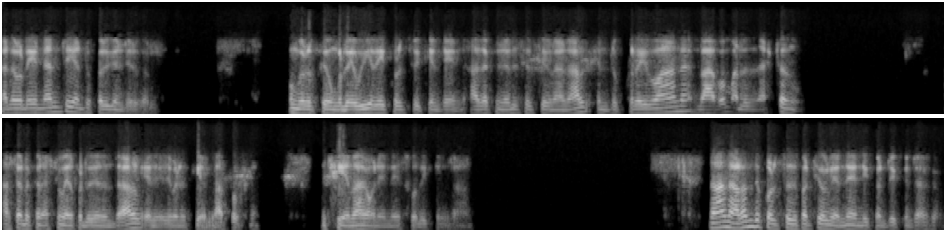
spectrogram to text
கடவுளை நன்றி என்று கூறுகின்றீர்கள். உங்களுக்கு உங்களுடைய உயிரை கொடுத்திருக்கின்றேன். அதற்கு நெரிசல்னால் என்று குறைவான லாபம் அல்லது நஷ்டம் அசலுக்கு நஷ்டம் ஏற்படுவது என்றால் என் இறைவனுக்கு எல்லா போகும் நிச்சயமாக அவன் என்னை சோதிக்கின்றான். நான் நடந்து கொடுத்தது பற்றி அவர்கள் என்ன எண்ணிக்கொண்டிருக்கின்றார்கள்?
